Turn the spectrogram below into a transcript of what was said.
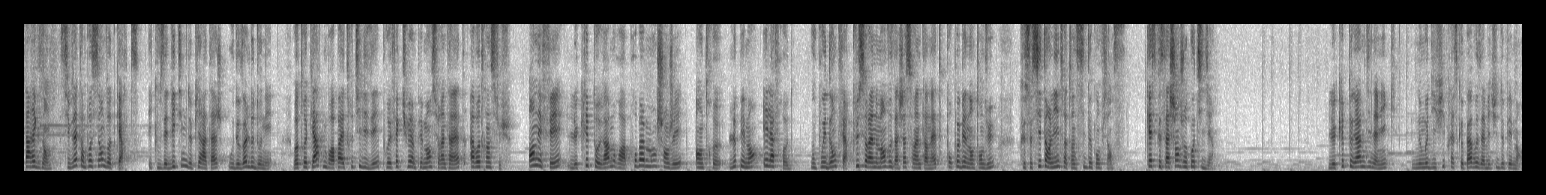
Par exemple, si vous êtes en possession de votre carte et que vous êtes victime de piratage ou de vol de données, votre carte ne pourra pas être utilisée pour effectuer un paiement sur Internet à votre insu. En effet, le cryptogramme aura probablement changé entre le paiement et la fraude. Vous pouvez donc faire plus sereinement vos achats sur Internet pour peu bien entendu que ce site en ligne soit un site de confiance. Qu'est-ce que ça change au quotidien? Le cryptogramme dynamique ne modifie presque pas vos habitudes de paiement.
